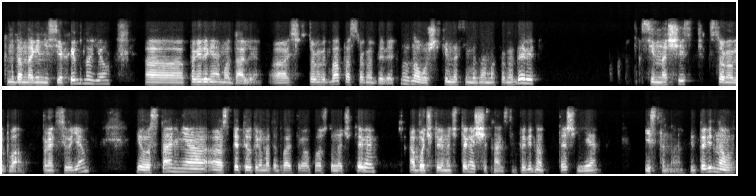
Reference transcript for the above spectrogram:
Тому дана рівність є хибною. Перевіряємо далі. А, 42 та 49. Ну, знову ж 7 на 7 ми знаємо 49. 7 на 6 42. Працює. І остання з 5 отримати 20 треба помножити на 4, або 4 на 4 16. Відповідно, теж є істинною. Відповідно,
